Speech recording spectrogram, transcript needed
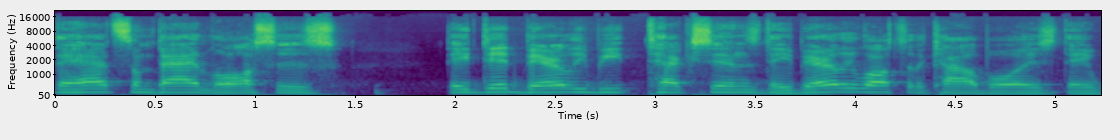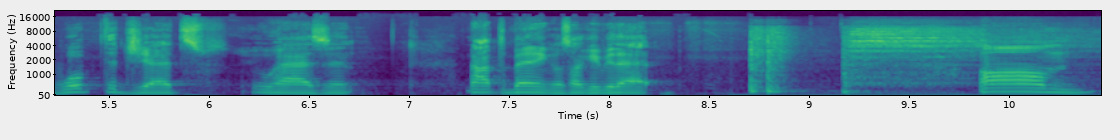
they had some bad losses. They did barely beat Texans. They barely lost to the Cowboys. They whooped the Jets. Who hasn't? Not the Bengals. I'll give you that. Um,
